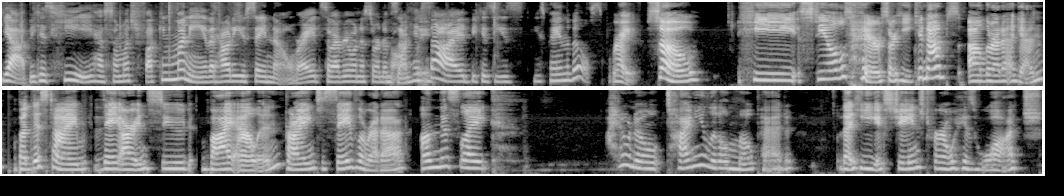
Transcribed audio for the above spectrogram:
yeah because he has so much fucking money that how do you say no right so everyone is sort of on his side because he's he's paying the bills Right. So he steals her, so he kidnaps uh, Loretta again, but this time they are ensued by Alan trying to save Loretta on this, like, I don't know, tiny little moped that he exchanged for his watch.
